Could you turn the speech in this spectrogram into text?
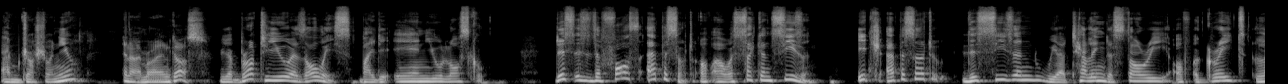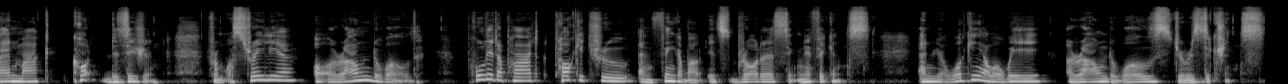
I'm Joshua Neoh. And I'm Ryan Goss. We are brought to you, as always, by the ANU Law School. This is the fourth episode of our second season. Each episode this season, we are telling the story of a great landmark court decision from Australia or around the world pull it apart, talk it through, and think about its broader significance. And we are working our way around the world's jurisdictions.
